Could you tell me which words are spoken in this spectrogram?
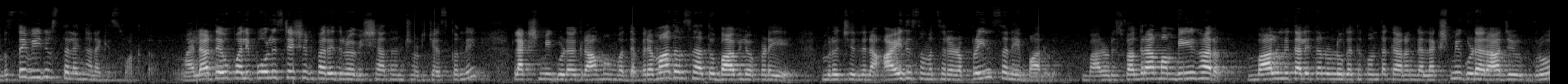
నమస్తే వీన్యూస్ తెలంగాణకి స్వాగతం. మైలార్దేవుపల్లి పోలీస్ స్టేషన్ పరిధిలో విషాదం చోటు చేసుకుంది. లక్ష్మీగూడ గ్రామం వద్ద ప్రమాదవశాత్తు బావిలో పడి మృతి చెందిన ఐదు సంవత్సరాల ప్రిన్స్ అనే బాలుడు. బాలుడు స్వగ్రామం బీహార్. బాలుని తల్లిదండ్రులు గత కొంతకాలంగా లక్ష్మీగూడ గృహ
